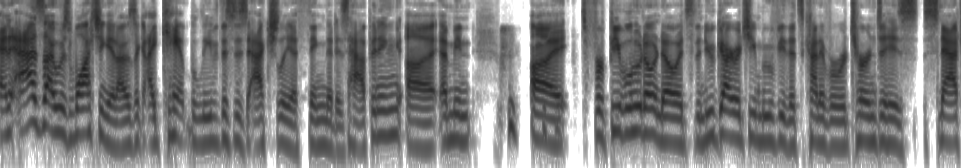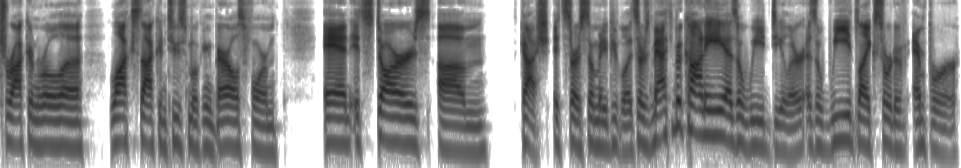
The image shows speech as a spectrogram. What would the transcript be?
And as I was watching it, I was like, I can't believe this is actually a thing that is happening. Uh, I mean, uh, for people who don't know, it's the new Guy Ritchie movie that's kind of a return to his snatch rock and roll, lock, stock, and two smoking barrels form. And it stars, um, gosh, it stars so many people. It stars Matthew McConaughey as a weed dealer, as a weed like sort of emperor.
